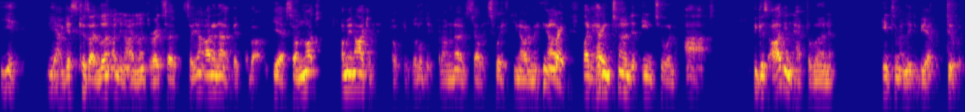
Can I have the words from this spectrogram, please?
Yeah, yeah. Yeah. I guess because I learned, you know, I learned to ride. So, so yeah, I don't know, but, but yeah. So I'm not. I mean, I can help you a little bit, but I'm no Sally Swift. You know what I mean? I, Right. Like I haven't turned it into an art because I didn't have to learn it intimately to be able to do it.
